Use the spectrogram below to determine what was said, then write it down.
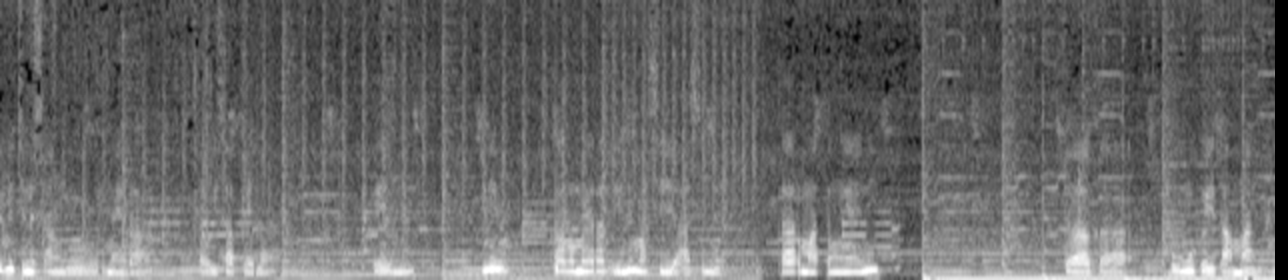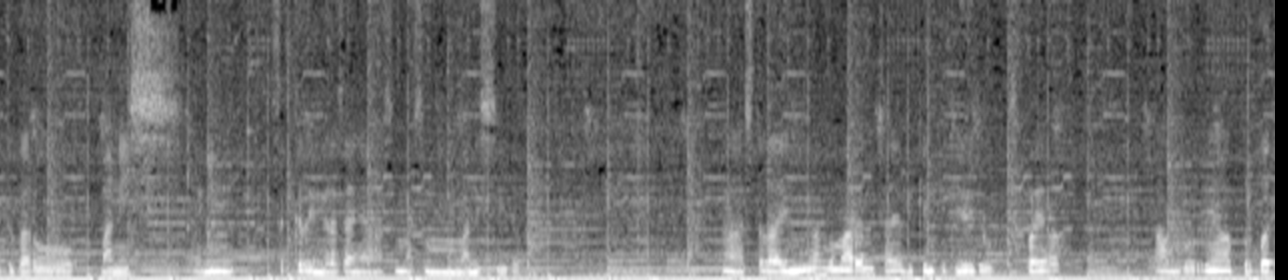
Ini jenis anggur merah atau Isabella Oke, ini. Ini kalau merah gini masih asin ya. Ntar matangnya ini udah agak ungu kehitaman itu baru manis. Ini seger ini rasanya asam-asam manis gitu. Nah setelah ini kan kemarin saya bikin video itu supaya anggurnya berbuah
